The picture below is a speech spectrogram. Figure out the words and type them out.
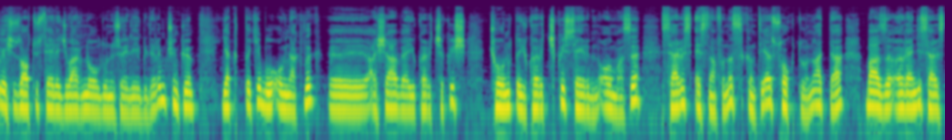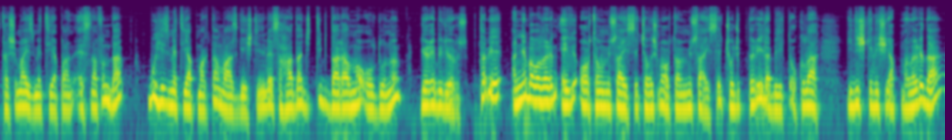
500-600 TL civarında olduğunu söyleyebilirim. Çünkü yakıttaki bu oynaklık e, aşağı ve yukarı çıkış çoğunlukla yukarı çıkış seyrinin olması servis esnafını sıkıntıya soktuğunu hatta bazı öğrenci servis taşıma hizmeti yapan esnafın da bu hizmeti yapmaktan vazgeçtiğini ve sahada ciddi bir daralma olduğunu görebiliyoruz. Tabii anne babaların evi ortamı müsaitse, çalışma ortamı müsaitse çocuklarıyla birlikte okula gidiş geliş yapmaları da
